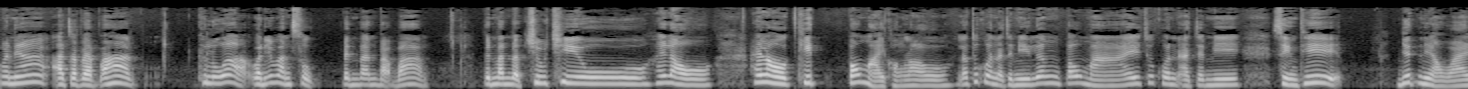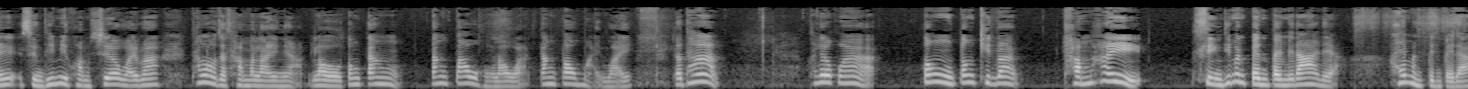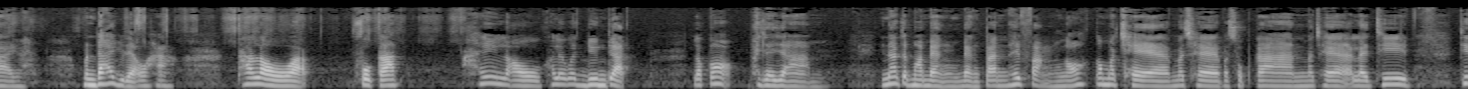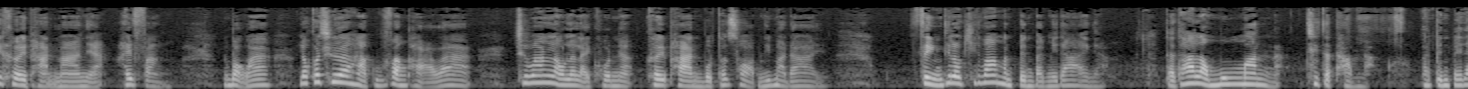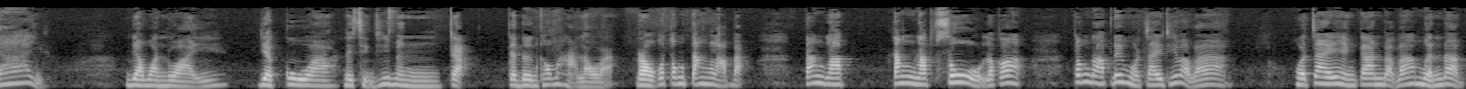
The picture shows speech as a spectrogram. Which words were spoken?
วันนี้อาจจะแบบว่า คือรู้ว่า วันนี้วันศุกร์เป็นวันแบบว่า เป็นวันแบบชิลๆให้เราให้เราคิด เป้าหมายของเรา แล้วทุกคนอาจจะมีเรื่องเป้าหมาย ทุกคนอาจจะมีสิ่งที่ยึดเหนี่ยวไว้ สิ่งที่มีความเชื่อไว้ว่า ถ้าเราจะทำอะไรเนี่ย เราต้องตั้งตั้งเป้าของเราอะตั้งเป้าหมายไว้ แล้วถ้าเขาเรียกว่าต้องต้องคิดว่าทำให้สิ่งที่มันเป็นไปไม่ได้เนี่ย ให้มันเป็นไปได้ไงมันได้อยู่แล้วค่ะ ถ้าเราอะโฟกัสให้เราเขาเรียกว่ายืนหยัด แล้วก็พยายาม น่าจะมาแบ่งแบ่งปันให้ฟังเนาะก็มาแชร์มาแชร์ประสบการณ์ มาแชร์อะไรที่ที่เคยผ่านมาเนี่ยให้ฟังแล้วบอกว่าแล้วก็เชื่อหากคุณฟังขาว่าเชื่อว่าเราหลาย ๆ คนเนี่ยเคยผ่านบททดสอบนี้มาได้ สิ่งที่เราคิดว่ามันเป็นไปไม่ได้เนี่ย แต่ถ้าเรามุ่งมั่นอะที่จะทำอะมันเป็นไปได้ อย่าหวั่นไหว อย่ากลัวในสิ่งที่มันจะจะเดินเข้ามาหาเราอะเราก็ต้องตั้งรับอะตั้งรับ ตั้งรับสู้แล้วก็ต้องรับด้วยหัวใจที่แบบว่า หัวใจแห่งการแบบว่าเหมือนแบบ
